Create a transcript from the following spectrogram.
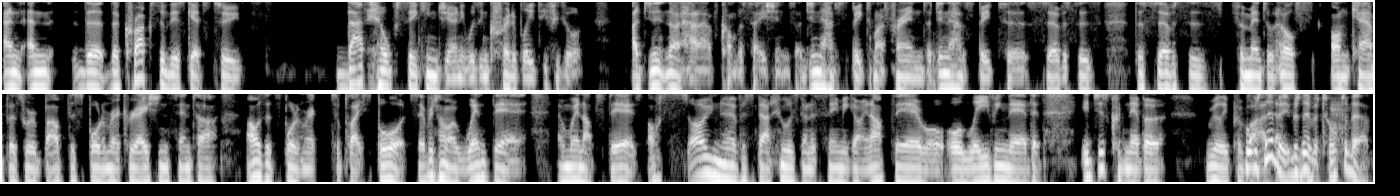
And, and the, the crux of this gets to that help seeking journey was incredibly difficult. I didn't know how to have conversations. I didn't know how to speak to my friends. I didn't know how to speak to services. The services for mental health on campus were above the sport and recreation center. I was at sport and rec to play sports. Every time I went there and went upstairs, I was so nervous about who was going to see me going up there or, or leaving there that it just could never really provide. Well, it was never, it was never talked about.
